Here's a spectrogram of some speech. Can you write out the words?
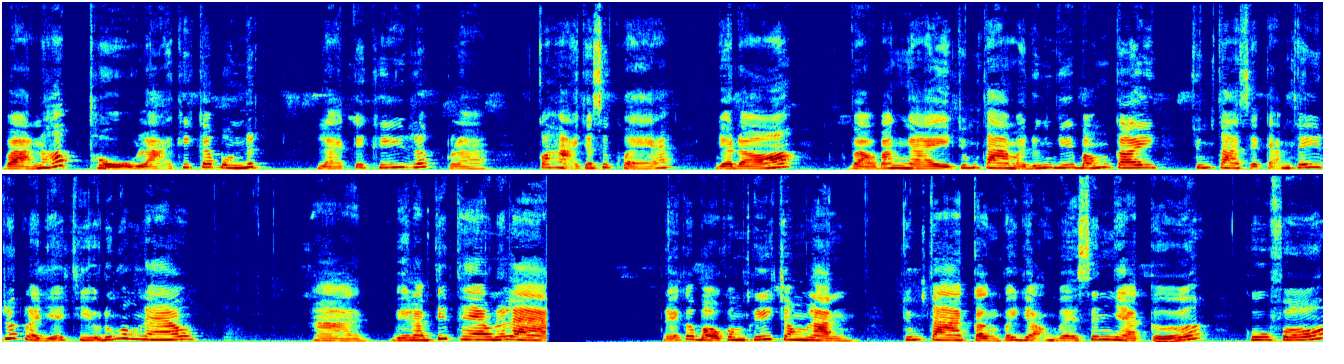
và nó hấp thụ lại khí carbonic là cái khí rất là có hại cho sức khỏe. Do đó vào ban ngày chúng ta mà đứng dưới bóng cây chúng ta sẽ cảm thấy rất là dễ chịu đúng không nào? À việc làm tiếp theo nữa là để có bầu không khí trong lành chúng ta cần phải dọn vệ sinh nhà cửa khu phố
